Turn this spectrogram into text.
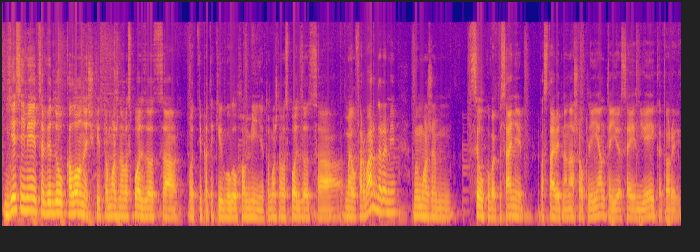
Если имеется в виду колоночки, то можно воспользоваться, вот типа таких Google Home Mini, то можно воспользоваться mail-форвардерами. Мы можем ссылку в описании поставить на нашего клиента USA in UA, который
